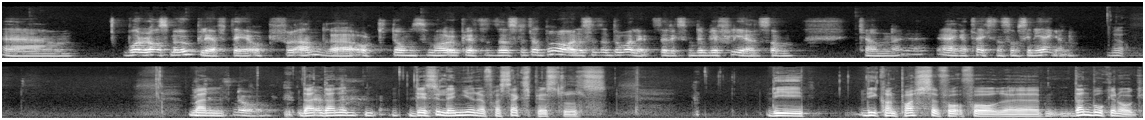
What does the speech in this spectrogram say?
Eh, både de som har upplevt det och för andra och de som har upplevt att det har slutat bra eller slutat dåligt. Det, liksom, det blir fler som kan äga texten som sin egen. Ja. Men den, den, disse linjene fra Sex Pistols de, de kan passe for, for uh, den boken òg?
